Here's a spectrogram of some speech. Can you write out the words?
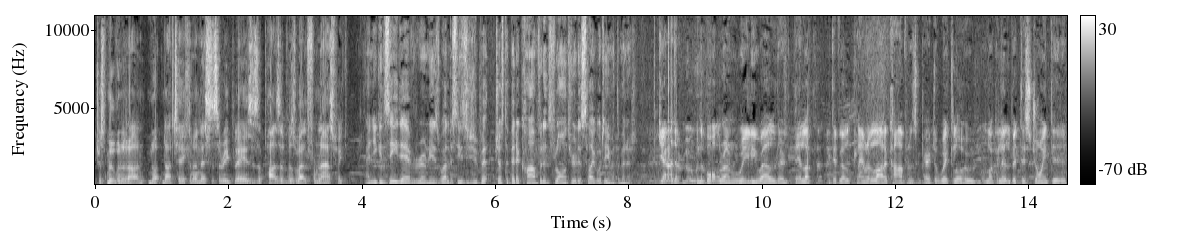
just moving it on not, not taking unnecessary plays is a positive as well from last week and you can see David Rooney as well. There seems to be just a bit of confidence flowing through the Sligo team at the minute. Yeah they're moving the ball around really well. They're, they look like they've got playing with a lot of confidence compared to Wicklow who look a little bit disjointed.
